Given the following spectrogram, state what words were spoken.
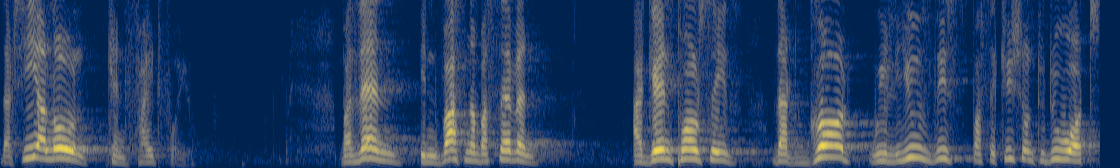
that He alone can fight for you. But then in verse number seven, again, Paul says that God will use this persecution to do what?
